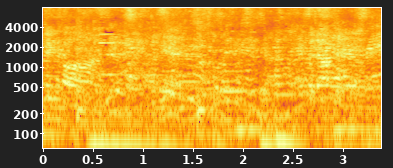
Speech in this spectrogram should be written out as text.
jumping on. Is it up there?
